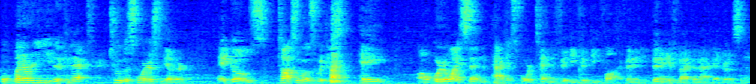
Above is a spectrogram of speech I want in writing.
whenever you need to connect two of the squares together, it goes talks to one of the switches, hey, uh, where do I send packets for 10, 50, 55? And it, then it gives back the MAC address, and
